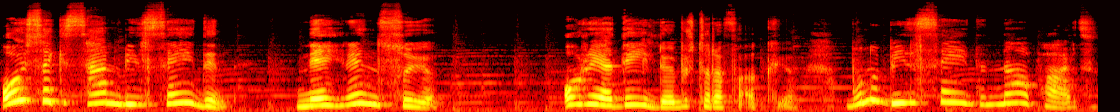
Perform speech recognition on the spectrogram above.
Oysa ki sen bilseydin nehrin suyu oraya değil de öbür tarafa akıyor. Bunu bilseydin ne yapardın?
